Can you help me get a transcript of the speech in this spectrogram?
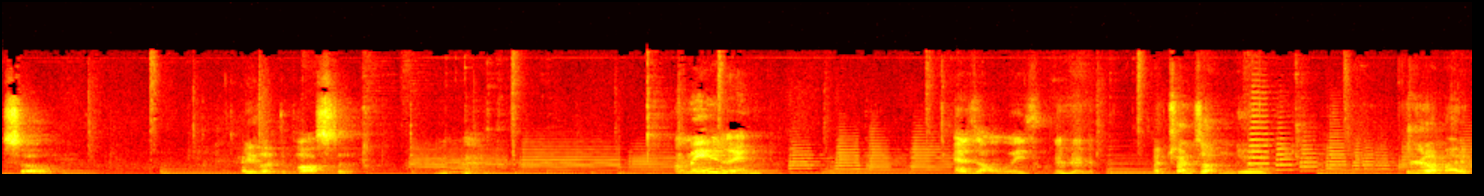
So, how you like the pasta? Hmm. Amazing. As always. I tried something new. Figured I might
